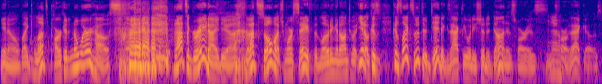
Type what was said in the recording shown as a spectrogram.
You know, like, mm-hmm. let's park it in a warehouse. That's a great idea. That's so much more safe than loading it onto it. You know, because because Lex Luthor did exactly what he should have done as far as as far as that goes.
